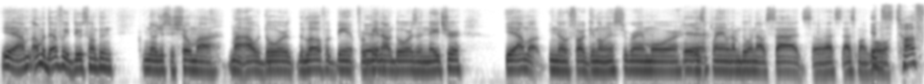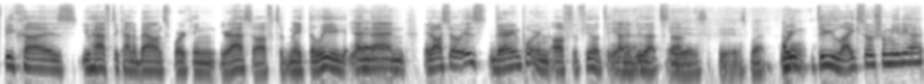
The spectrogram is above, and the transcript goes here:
yeah, I'm, I'm gonna definitely do something, you know, just to show my my outdoor, the love for being for Yeah. being outdoors and nature. Yeah, I'm a you know start getting on Instagram more, Yeah. just playing what I'm doing outside. So that's that's my goal. It's tough because you have to kind of balance working your ass off to make the league. Yeah. And then it also is very important off the field to kind of do that stuff. It is, it is. But Were- think do you like social media?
